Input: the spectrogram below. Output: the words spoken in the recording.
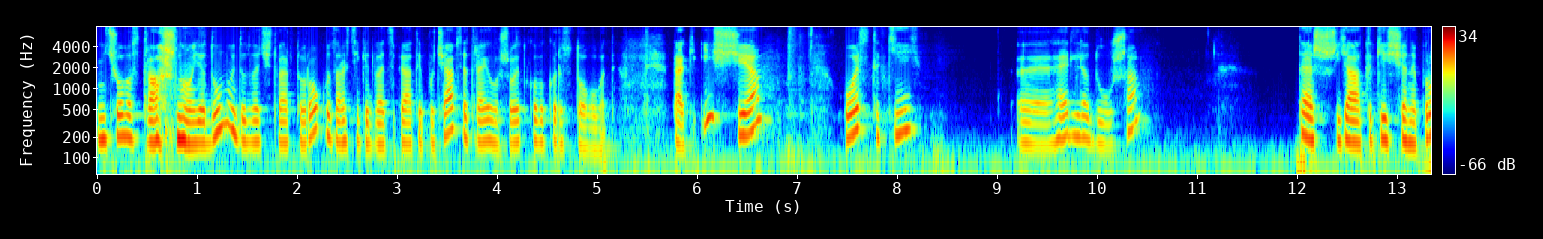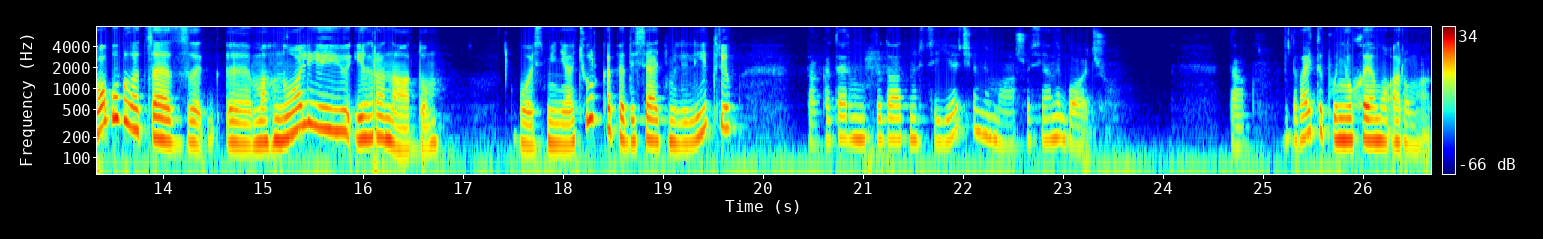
нічого страшного, я думаю, до 24 року. Зараз тільки 25-й почався, треба його швидко використовувати. Так, і ще ось такий е, гель для душа. Теж я такий ще не пробувала. Це з е, магнолією і гранатом. Ось мініатюрка 50 мл. Так, а термін придатності є чи нема? Щось я не бачу. Так, давайте понюхаємо аромат.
